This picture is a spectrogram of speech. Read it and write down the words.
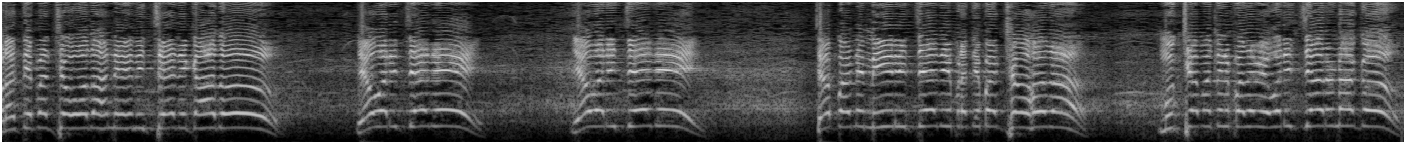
ప్రతిపక్ష హోదా నేను ఇచ్చేది కాదు. ఎవరిచ్చేది? ఎవరిచ్చేది? చెప్పండి మీరిచ్చేది ప్రతిపక్ష హోదా? ముఖ్యమంత్రి పదవి ఎవరిచ్చారు నాకు?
